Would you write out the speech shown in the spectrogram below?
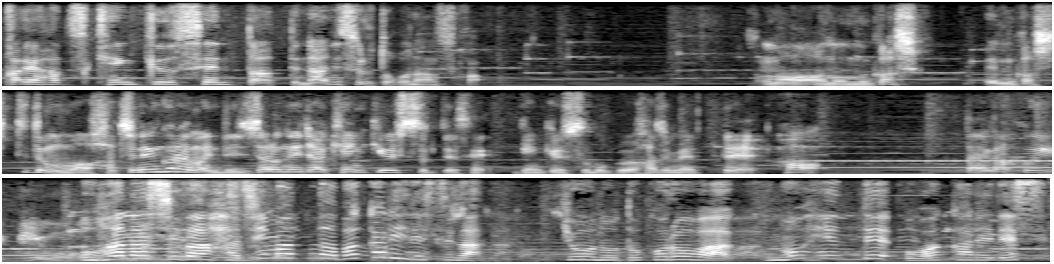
開発研究センターって何するとこなんですか？まあ、あの昔、え昔って言っても、まあ、8年ぐらい前にデジタルネイチャー研究室ってせ研究室を僕が始めて、は大学院を。お話は始まったばかりですが今日のところはこの辺でお別れです。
